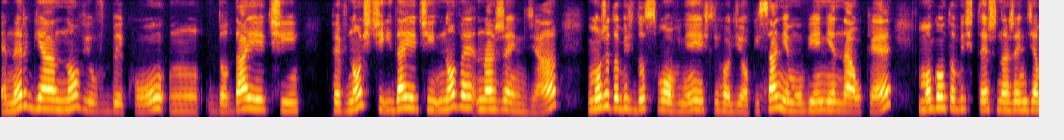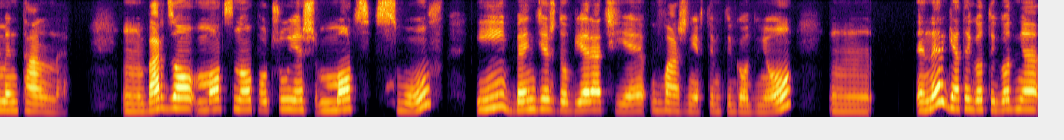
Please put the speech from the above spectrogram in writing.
Energia nowiu w byku mm, dodaje Ci pewności i daje ci nowe narzędzia. Może to być dosłownie, jeśli chodzi o pisanie, mówienie, naukę, mogą to być też narzędzia mentalne. Mm, Bardzo mocno poczujesz moc słów i będziesz dobierać je uważnie w tym tygodniu. Mm, Energia tego tygodnia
